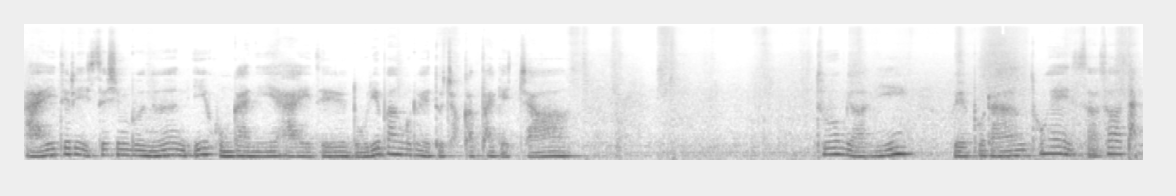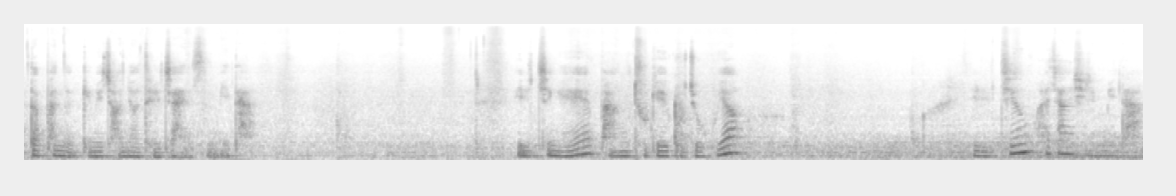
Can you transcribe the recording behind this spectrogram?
아이들이 있으신 분은 이 공간이 아이들 놀이방으로 해도 적합하겠죠. 두 면이 외부랑 통해 있어서 답답한 느낌이 전혀 들지 않습니다. 1층에 방 두 개 구조고요. 1층 화장실입니다.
